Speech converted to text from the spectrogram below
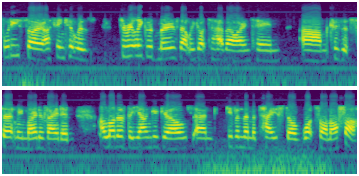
footy. So I think it was it's a really good move that we got to have our own team because um, it certainly motivated a lot of the younger girls and given them a taste of what's on offer.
